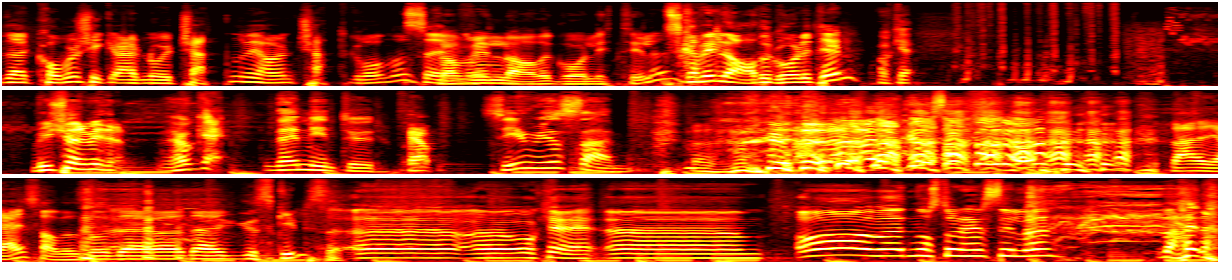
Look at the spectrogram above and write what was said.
Det kommer sikkert Er det noe i chatten? Vi har en chat gående. Skal vi noen- la det gå litt til, eller? Skal vi la det gå litt til? Ok, Vi kjører videre. ok, det er min tur. Ja. Serious Sam. Nei, jeg sa det, så det, er- det er skills. det. Eh, eh, ok. eh, Å, nå står det helt stille. Nei, nei.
